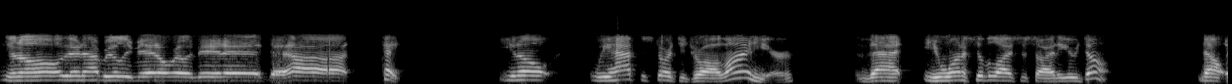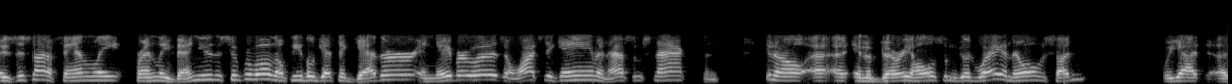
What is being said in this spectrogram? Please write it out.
You know, they're not really, they don't really mean it. Uh, hey, you know, we have to start to draw a line here that you want a civilized society or you don't. Now, is this not a family friendly venue, the Super Bowl? Don't people get together in neighborhoods and watch the game and have some snacks and, you know, uh, uh in a very wholesome, good way? And then all of a sudden, we got uh,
